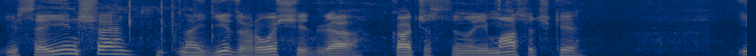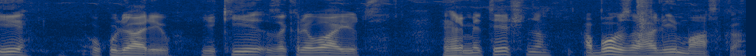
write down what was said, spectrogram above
і все інше, знайдіть гроші для качественної масочки і окулярів, які закривають герметично або взагалі маска.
